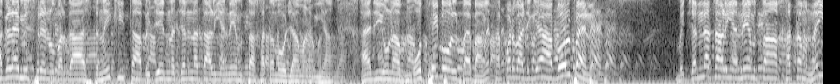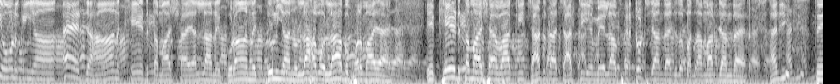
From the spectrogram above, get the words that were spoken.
اگلے مصرے نو برداشت نہیں کیتا بھی جی جنت والی نعمت ختم ہو جان گیا ہاں جی انہیں اتے بول پائے باوے تھپڑ بج گیا، بول پے بھائی جنت والی نعمت ختم نہیں ہون گیا اے جہان، کھیڈ تماشا ہے۔ اللہ نے قرآن دنیا نو لاہو لاب فرمایا ہے۔ یہ کھیڈ تماشا واقعی چٹ دا چاٹی ہے میلا پھر ٹوٹ جاتا ہے جدو بندہ مر جاتا ہے۔ ہاں جی؟ تے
